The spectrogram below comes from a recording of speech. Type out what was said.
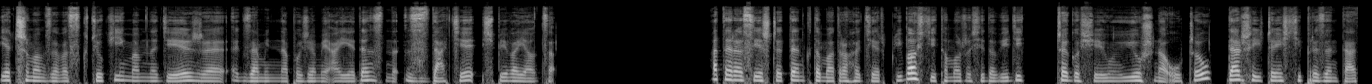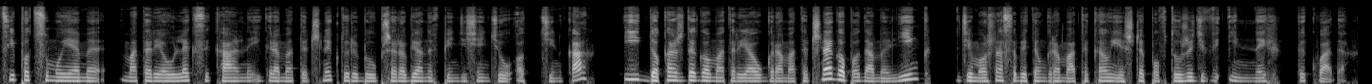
Ja trzymam za Was kciuki i mam nadzieję, że egzamin na poziomie A1 zna- zdacie śpiewająco. A teraz jeszcze ten, kto ma trochę cierpliwości, to może się dowiedzieć, czego się już nauczył. W dalszej części prezentacji podsumujemy materiał leksykalny i gramatyczny, który był przerobiony w 50 odcinkach i do każdego materiału gramatycznego podamy link, gdzie można sobie tę gramatykę jeszcze powtórzyć w innych wykładach.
